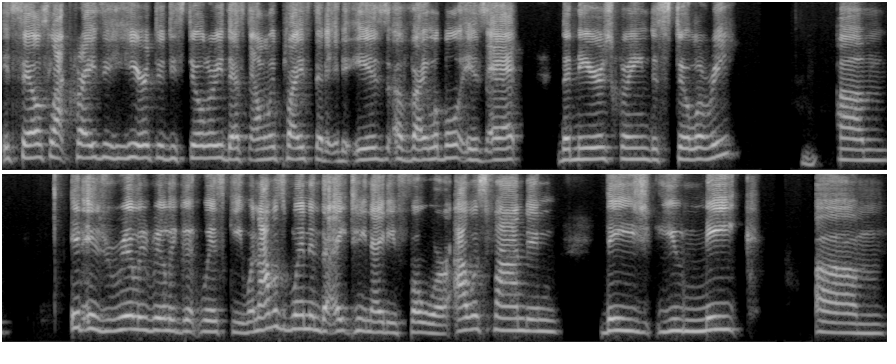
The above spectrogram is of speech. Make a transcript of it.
it sells like crazy here at the distillery. That's the only place that it is available is at the nearest Green Distillery. Um, it is really, really good whiskey. When I was blending the 1884, I was finding these unique, um,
